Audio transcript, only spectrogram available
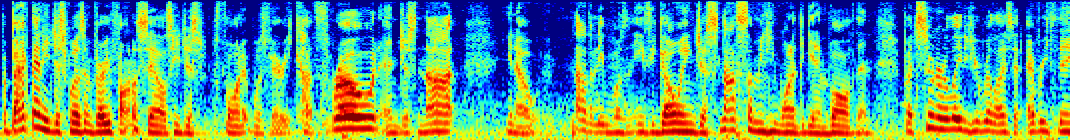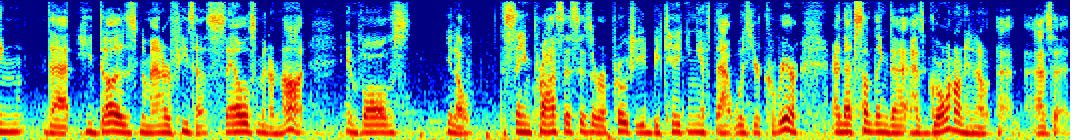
but back then he just wasn't very fond of sales. He just thought it was very cutthroat and just not, you know. Not that he wasn't easygoing, just not something he wanted to get involved in. But sooner or later, he realized that everything that he does, no matter if he's a salesman or not, involves, you know, the same processes or approach you'd be taking if that was your career, and that's something that has grown on him uh, as a,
